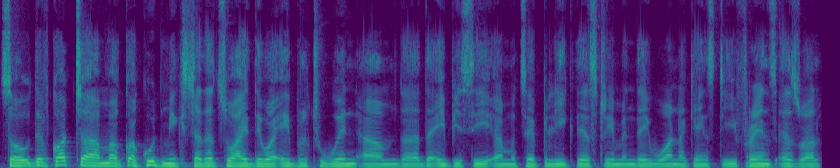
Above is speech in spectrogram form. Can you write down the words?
So they've got um, a, a good mixture. That's why they were able to win um, the the ABC uh, Motsepe League their stream, and they won against the Friends as well.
